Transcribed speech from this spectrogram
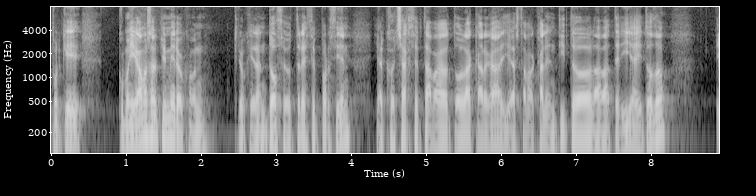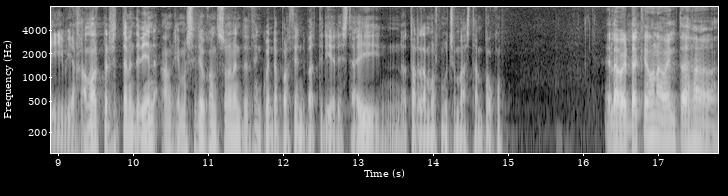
porque como llegamos al primero con, creo que eran 12 o 13%, y el coche aceptaba toda la carga, ya estaba calentito la batería y todo, y viajamos perfectamente bien, aunque hemos ido con solamente el 50% de batería está ahí, no tardamos mucho más tampoco. Eh, la verdad es que es una ventaja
